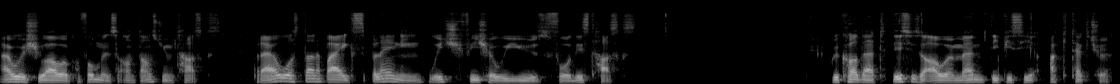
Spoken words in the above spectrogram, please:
I will show our performance on downstream tasks, but I will start by explaining which feature we use for these tasks. Recall that this is our MEM-DPC architecture,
